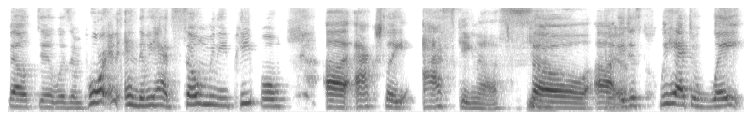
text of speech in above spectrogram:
felt it was important and then we had so many people uh, actually asking us. So uh, it just we had to wait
